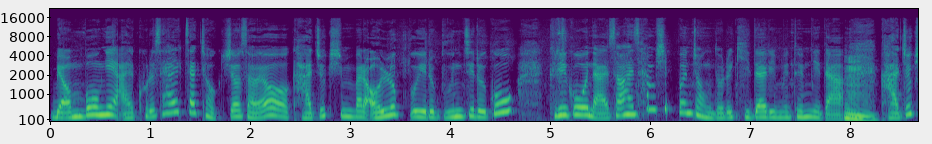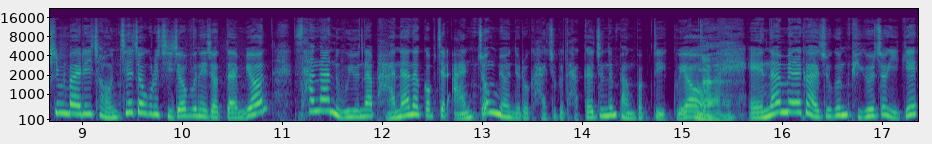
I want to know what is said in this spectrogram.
면봉에 알콜을 살짝 적셔서요. 가죽 신발 얼룩 부위를 문지르고 그리고 나서 한 30분 정도를 기다리면 됩니다. 음. 가죽 신발이 전체적으로 지저분해졌다면 상한 우유나 바나나 껍질 안쪽 면으로 가죽을 닦아주는 방법도 있고요. 네. 에나멜 가죽 은 비교적 이게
